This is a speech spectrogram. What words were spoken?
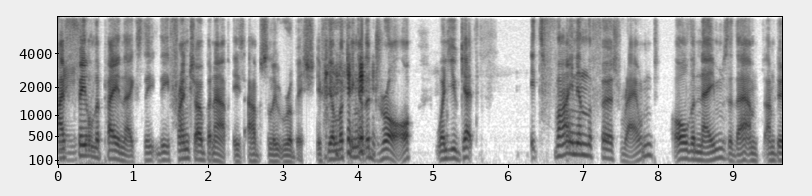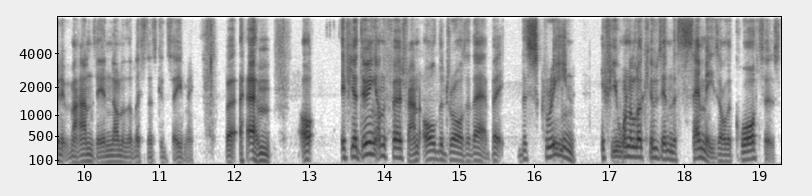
I feel the pain there because the, the French Open app is absolute rubbish. If you're looking at the draw, when you get it's fine in the first round. All the names are there. I'm, I'm doing it with my hands here, and none of the listeners can see me. But um, or, if you're doing it on the first round, all the draws are there. But the screen, if you want to look who's in the semis or the quarters,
